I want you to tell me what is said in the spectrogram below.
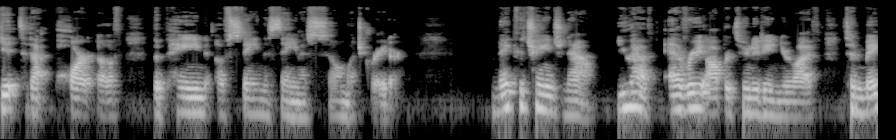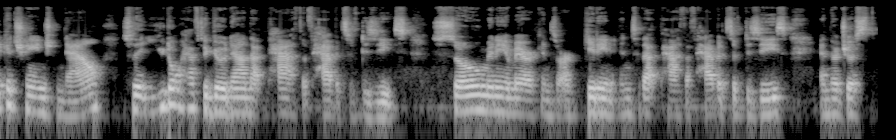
get to that part of the pain of staying the same is so much greater. Make the change now. You have every opportunity in your life to make a change now so that you don't have to go down that path of habits of disease. So many Americans are getting into that path of habits of disease and they're just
